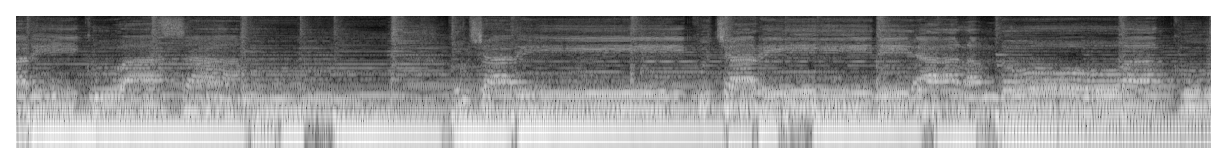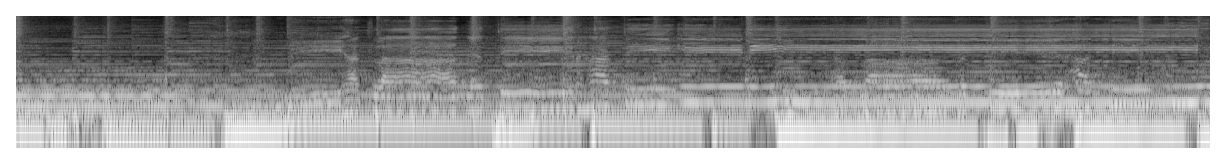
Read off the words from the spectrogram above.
cari kuasamu. Ku cari, ku cari di dalam doaku. Lihatlah getir hati ini. Lihatlah getir hatiku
